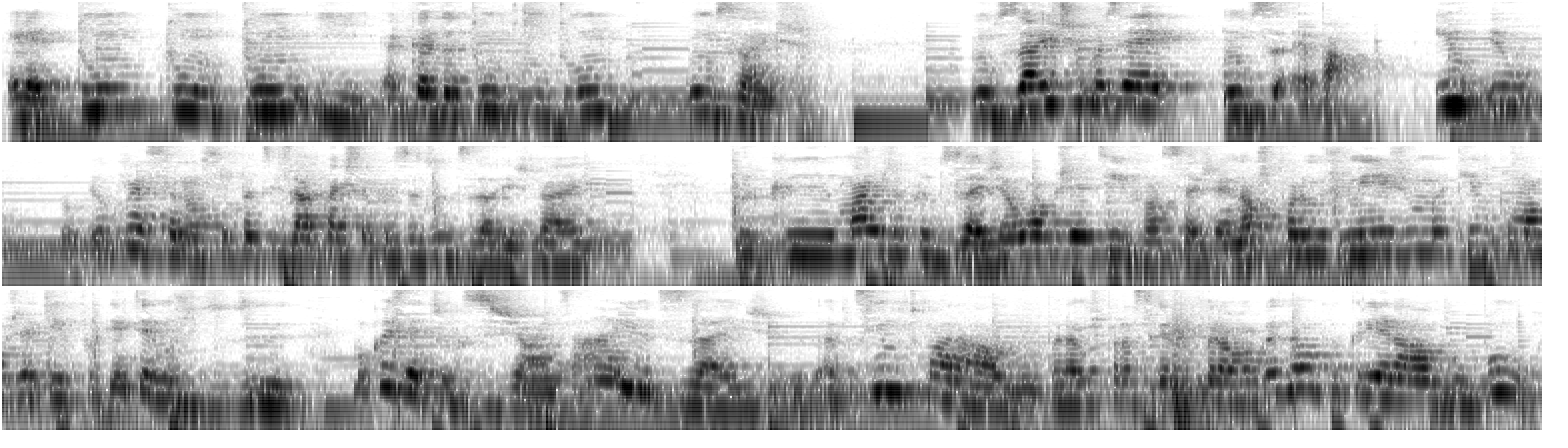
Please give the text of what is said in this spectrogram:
é tum, tum, tum e a cada tum, tum, tum, um desejo. Um desejo, mas é um desejo. Epá, eu, eu, eu começo a não simpatizar com esta coisa do desejo, não é? Porque mais do que o desejo é o objetivo, ou seja, é nós pormos mesmo aquilo como objetivo. Porque em termos de. Uma coisa é tu desejares, ah, eu desejo, apetecia-me tomar algo, paramos para a seguir comer alguma coisa, não, que eu queria era algo bom,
